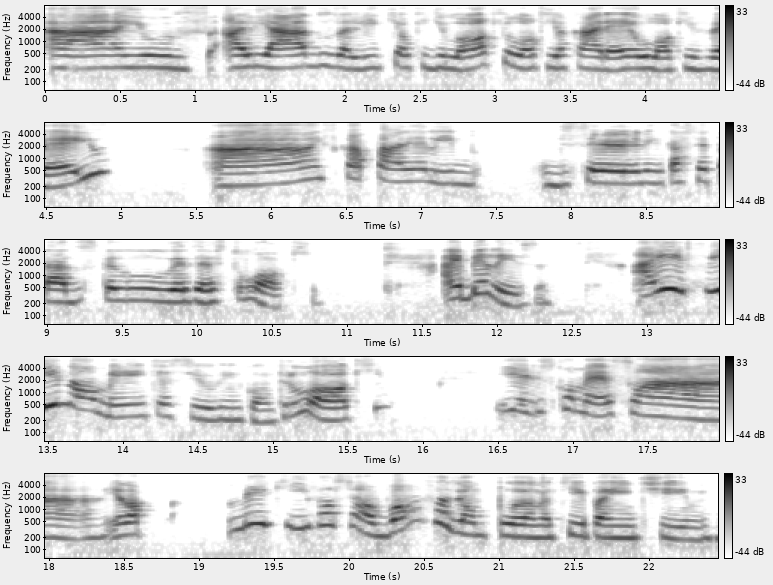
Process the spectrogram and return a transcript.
Ah, e os aliados ali, que é o Kid Loki, o Loki Jacaré, o Loki Velho, a escaparem ali de serem cacetados pelo exército Loki. Aí, beleza. Aí, finalmente, a Sylvie encontra o Loki e eles começam a. Ela meio que fala assim: ó, vamos fazer um plano aqui pra gente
